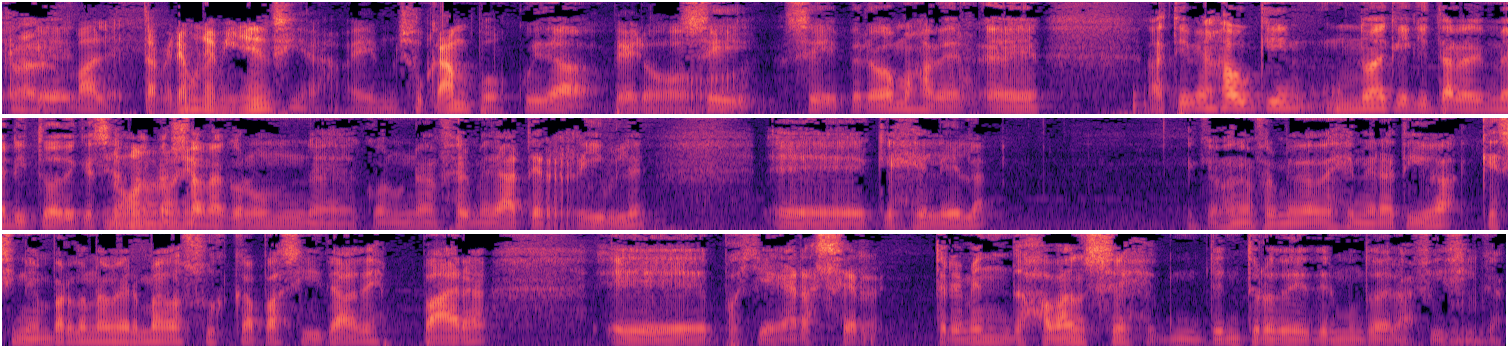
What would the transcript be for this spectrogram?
Claro. que- Vale, también es una eminencia en su campo. Cuidado. Pero- Sí, sí, pero vamos a ver. eh, a Stephen Hawking no hay que quitarle el mérito de que sea No, una no, persona con, un, eh, con una enfermedad terrible, eh, que es el ELA, que es una enfermedad degenerativa, que sin embargo no ha mermado sus capacidades para eh, pues llegar a ser tremendos avances dentro de- del mundo de la física.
